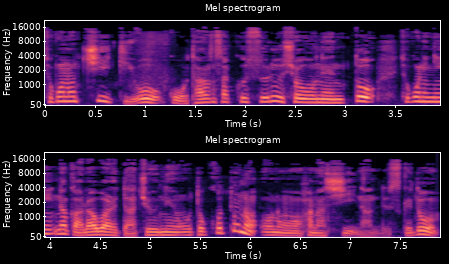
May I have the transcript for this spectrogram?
そこの地域をこう探索する少年と、そこになんか現れた中年男とのあの話なんですけど、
